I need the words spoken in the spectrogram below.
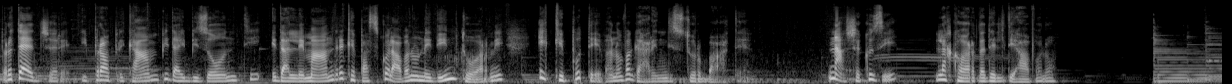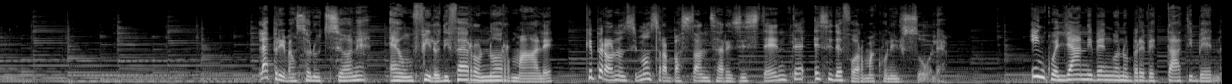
proteggere i propri campi dai bisonti e dalle mandre che pascolavano nei dintorni e che potevano vagare indisturbate. Nasce così la corda del diavolo. La prima soluzione è un filo di ferro normale, che però non si mostra abbastanza resistente e si deforma con il sole. In quegli anni vengono brevettati ben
